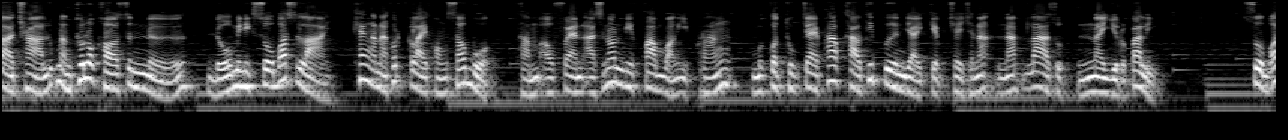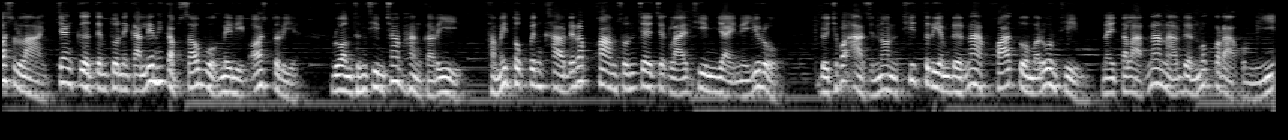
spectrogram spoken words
ราชาลูกหนังทุลคอเสนอ โดมินิกโซบอสไลน์แข่งอนาคตไกลของเซาบวกทำเอาแฟนอาร์เซนอลมีความหวังอีกครั้ง เมื่อกดถูกใจภาพข่าวที่ปืนใหญ่เก็บชัยชนะนัดล่าสุดในยูโรปาลีกโซบอสไลน์แจ้งเกิดเต็มตัวในการเล่นให้กับเซาบวกในลีกออสเตรีย รวมถึงทีมชาติฮังการีทำให้ตกเป็นข่าวได้รับความสนใจจากหลายทีมใหญ่ในยุโรป โดยเฉพาะอาร์เซนอลที่เตรียมเดินหน้าคว้าตัวมาร่วมทีม ในตลาดหน้าหนาวเดือนมกราคมนี้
